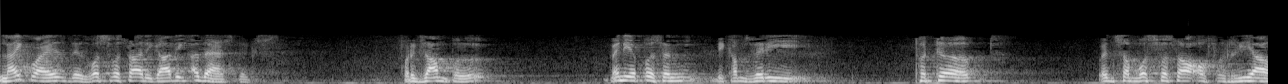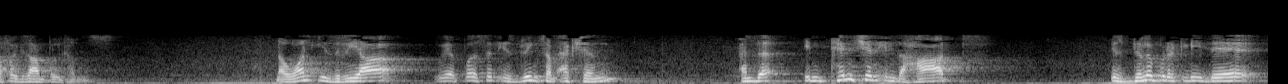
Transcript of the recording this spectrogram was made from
Likewise, there's waswasa regarding other aspects. For example, many a person becomes very perturbed when some waswasa of riya, for example, comes. Now one is riya, where a person is doing some action, and the intention in the heart is deliberately there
